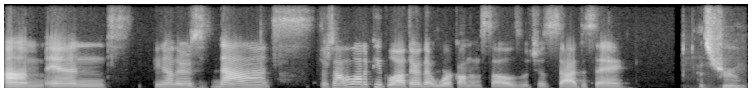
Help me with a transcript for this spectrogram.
Um, and you know, there's not there's not a lot of people out there that work on themselves, which is sad to say. That's true.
